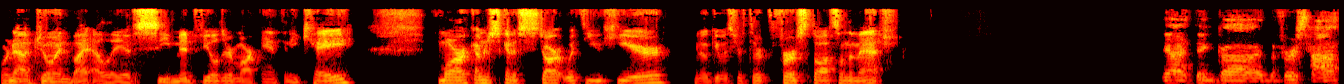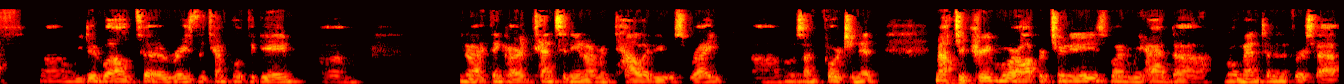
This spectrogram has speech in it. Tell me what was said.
We're now joined by LAFC midfielder Mark Anthony Kaye. Mark, I'm just going to start with you here. You know, give us your th- first thoughts on the match. Yeah, I think uh, in the first half, um, we did well to raise the tempo of the game. Um, you know, I think our intensity and our mentality was right. Um, it was unfortunate not to create more opportunities when we had uh, momentum in the first half.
